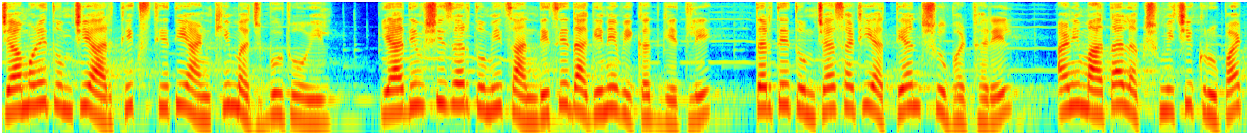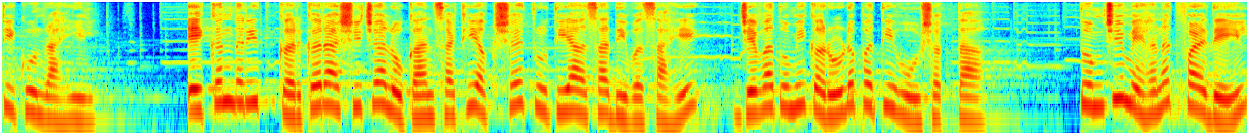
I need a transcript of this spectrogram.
ज्यामुळे तुमची आर्थिक स्थिती आणखी मजबूत होईल. या दिवशी जर तुम्ही चांदीचे दागिने विकत घेतले तर ते तुमच्यासाठी अत्यंत शुभ ठरेल आणि माता लक्ष्मीची कृपा टिकून राहील. एकंदरीत कर्क राशीच्या लोकांसाठी अक्षय तृतीया असा दिवस आहे जेव्हा तुम्ही करोडपती होऊ शकता. तुमची मेहनत फळ देईल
